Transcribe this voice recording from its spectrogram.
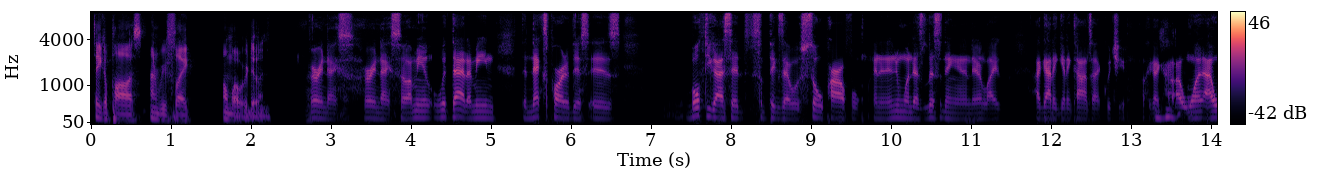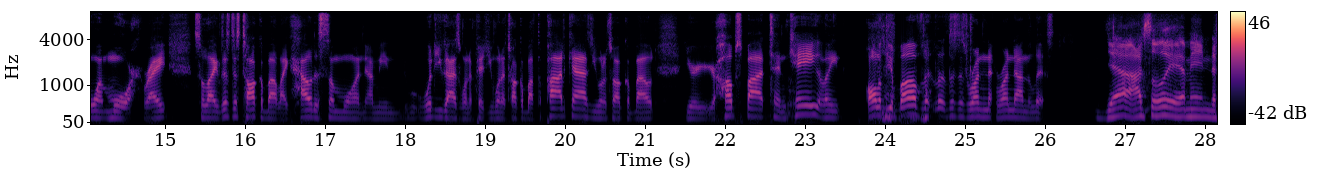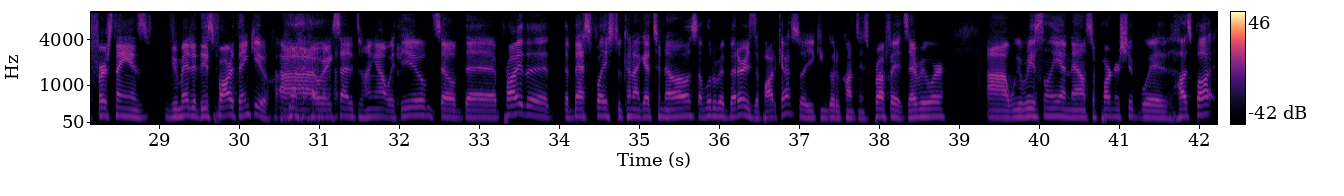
take a pause and reflect on what we're doing. Very nice very nice. So i mean with that i mean the next part of this is both you guys said some things that were so powerful and anyone that's listening and they're like I got to get in contact with you. Like I, mm-hmm. I, want, I want more, right? So like, let's just talk about like how does someone? I mean, what do you guys want to pitch? You want to talk about the podcast? You want to talk about your your HubSpot 10K? Like all of the above. Let, us just run run down the list. Yeah, absolutely. I mean, the first thing is if you made it this far, thank you. Uh, we're excited to hang out with you. So the probably the the best place to kind of get to know us a little bit better is the podcast. So you can go to Content Is Profit. It's everywhere. Uh, we recently announced a partnership with HubSpot,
